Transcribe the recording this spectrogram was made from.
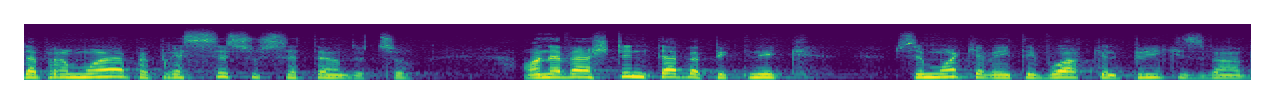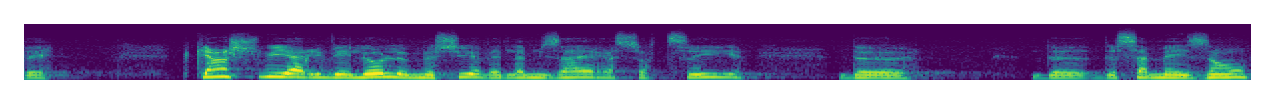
d'après moi, à peu près six ou sept ans de ça. On avait acheté une table à pique-nique. C'est moi qui avais été voir quel prix qui se vendait. Puis quand je suis arrivée là, le monsieur avait de la misère à sortir de, sa maison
